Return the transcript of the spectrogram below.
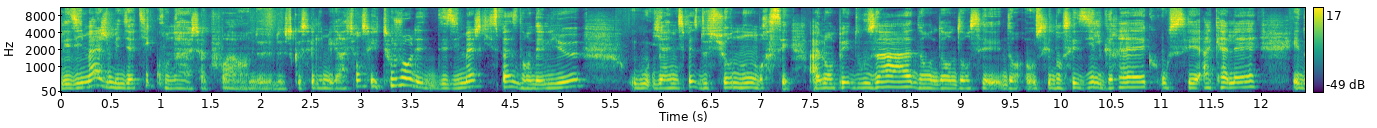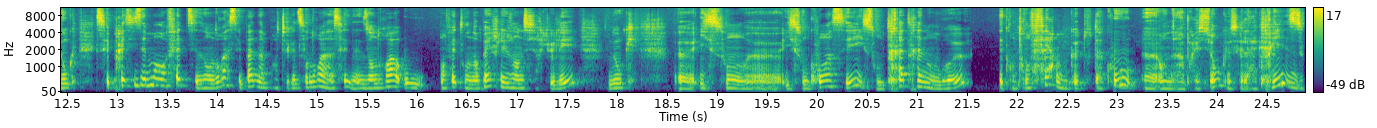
Les images médiatiques qu'on a à chaque fois hein, de, ce que c'est l'immigration, c'est toujours des images qui se passent dans des lieux où il y a une espèce de surnombre. C'est à Lampedusa, dans, dans, ces, dans, c'est dans ces îles grecques, ou c'est à Calais. Et donc, c'est précisément en fait ces endroits, c'est pas n'importe quels endroits, hein, c'est des endroits où en fait on empêche les gens de circuler. Donc, euh, ils, sont, euh, ils sont coincés, ils sont très très nombreux. Et quand on ferme, que tout à coup, euh, on a l'impression que c'est la crise.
